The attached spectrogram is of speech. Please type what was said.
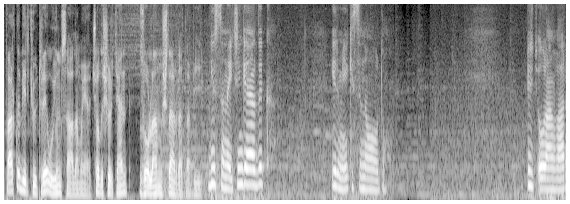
Farklı bir kültüre uyum sağlamaya çalışırken zorlanmışlar da tabii. Bir sene için geldik. 22 sene oldu. Bir oğlan var.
